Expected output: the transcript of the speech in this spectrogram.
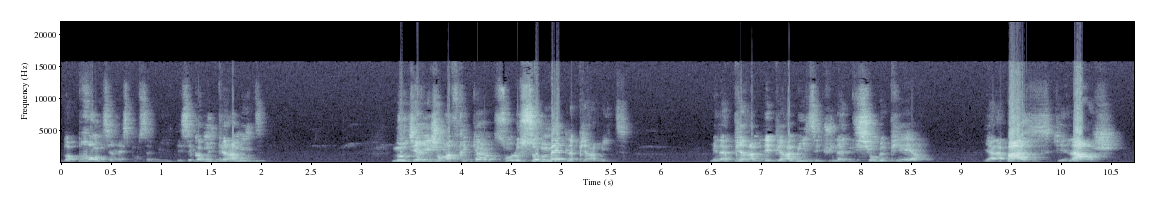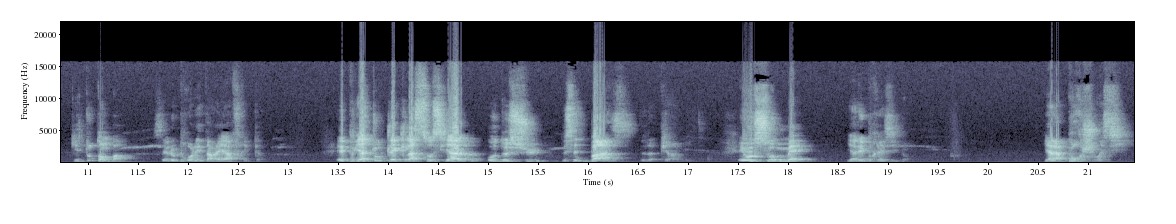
doit prendre ses responsabilités. C'est comme une pyramide. Nos dirigeants africains sont le sommet de la pyramide. Mais les pyramides, c'est une addition de pierres. Il y a la base qui est large, qui est tout en bas. C'est le prolétariat africain. Et puis il y a toutes les classes sociales au-dessus de cette base de la pyramide. Et au sommet, il y a les présidents. Il y a la bourgeoisie.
